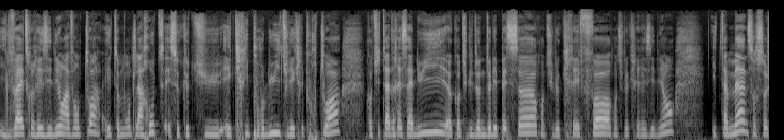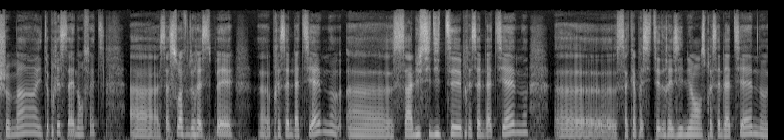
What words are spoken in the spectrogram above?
il va être résilient avant toi et il te montre la route. Et ce que tu écris pour lui, tu l'écris pour toi. Quand tu t'adresses à lui, euh, quand tu lui donnes de l'épaisseur, quand tu le crées fort, quand tu le crées résilient, il t'amène sur ce chemin, il te précède en fait. Euh, sa soif de respect euh, précède la tienne, euh, sa lucidité précède la tienne, sa capacité de résilience précède la tienne.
